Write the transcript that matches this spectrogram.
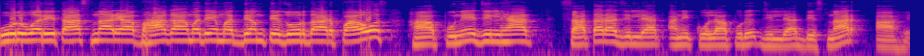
उर्वरित असणाऱ्या भागामध्ये मध्यम ते जोरदार पाऊस हा पुणे जिल्ह्यात सातारा जिल्ह्यात आणि कोल्हापूर जिल्ह्यात दिसणार आहे.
